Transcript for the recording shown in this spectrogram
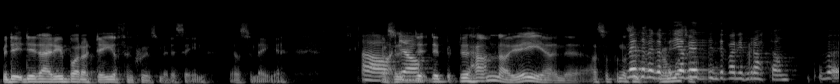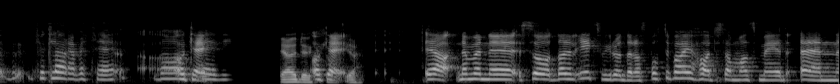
Men det, det där är ju bara dyr funktionsmedicin än så länge. Ja, Alltså, ja. det, det, du hamnar ju i en... eh, Alltså på något Vänta, sätt, vänta, man jag måste- vet inte vad ni pratar om. Förklara bättre. Vad Okej. är vi? Ja, det är klart, ja. Ja, nej men eh, så Daniel Ek som är grundare av Spotify har tillsammans med en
